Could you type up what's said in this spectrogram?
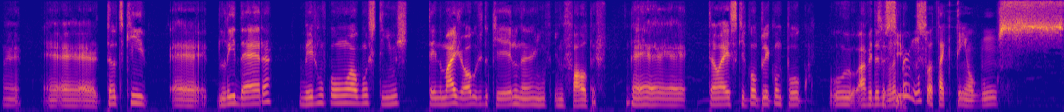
né? É, tanto que é, lidera, mesmo com alguns times tendo mais jogos do que ele, né, em, em faltas. É, então é isso que complica um pouco o, a vida Segunda do Seahawks. pergunta, o ataque tem alguns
